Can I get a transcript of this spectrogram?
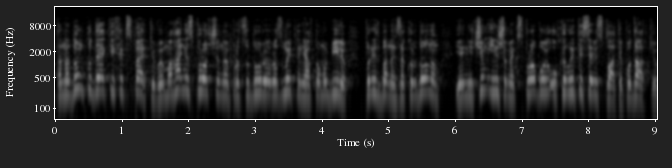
Та на думку деяких експертів, вимагання спрощеної процедури розмитнення автомобілів, придбаних за кордоном, є нічим іншим, як спробою ухилитися від сплати податків.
